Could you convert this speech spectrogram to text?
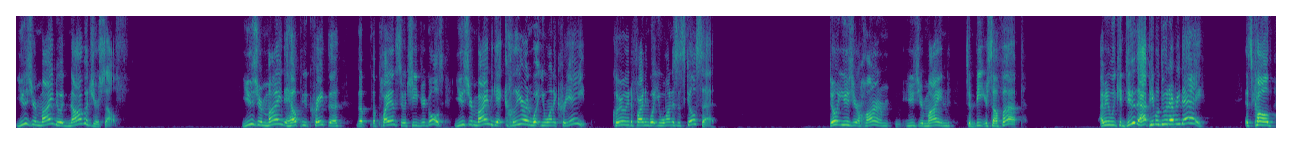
Use your mind to acknowledge yourself. Use your mind to help you create the, the, the plans to achieve your goals. Use your mind to get clear on what you want to create, clearly defining what you want as a skill set. Don't use your harm, use your mind to beat yourself up. I mean, we could do that. People do it every day. It's called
